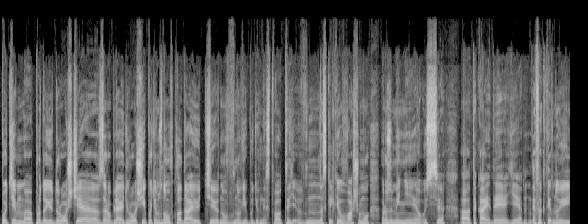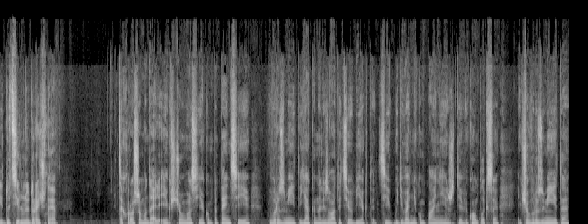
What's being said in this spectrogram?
Потім е, продають дорожче, заробляють гроші, і потім знову вкладають е, ну, в нові будівництва. От наскільки в вашому розумінні ось е, така ідея є ефективною і доцільною, доречною? Це хороша модель, якщо у вас є компетенції, і ви розумієте, як аналізувати ці об'єкти, ці будівельні компанії, життєві комплекси. Якщо ви розумієте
